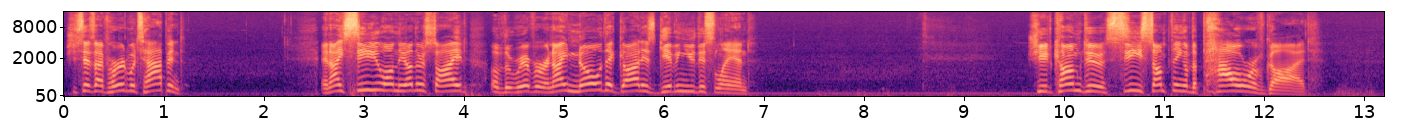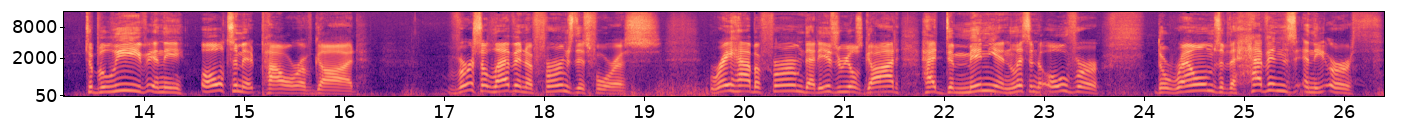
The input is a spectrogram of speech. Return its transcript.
She says, I've heard what's happened. And I see you on the other side of the river, and I know that God is giving you this land. She had come to see something of the power of God, to believe in the ultimate power of God. Verse 11 affirms this for us. Rahab affirmed that Israel's God had dominion, listen, over the realms of the heavens and the earth.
